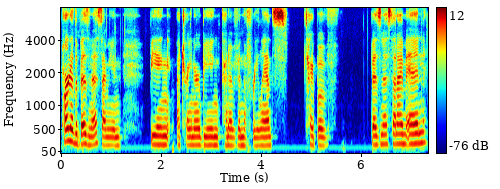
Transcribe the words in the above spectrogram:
part of the business. I mean, being a trainer, being kind of in the freelance type of business that I'm in,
